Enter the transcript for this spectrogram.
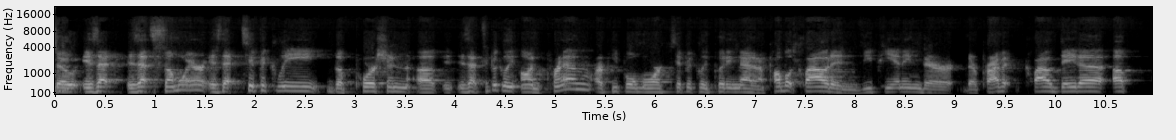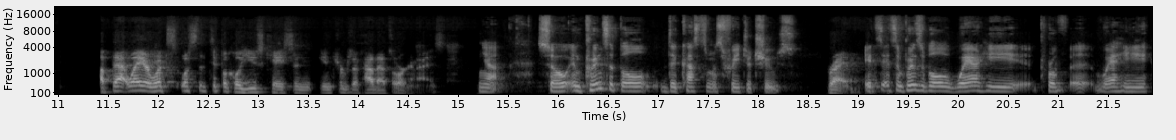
So is that is that somewhere? Is that typically the portion of is that typically on prem? Are people more typically putting that in a public cloud and VPNing their their private cloud data up up that way, or what's what's the typical use case in, in terms of how that's organized? Yeah. So in principle, the customer is free to choose. Right. It's it's in principle where he uh, where he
